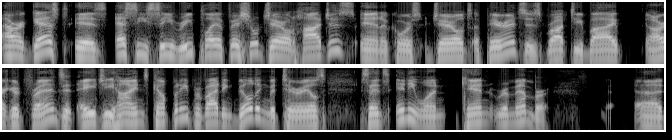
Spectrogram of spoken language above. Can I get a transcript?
Our guest is SEC replay official Gerald Hodges, and of course, Gerald's appearance is brought to you by our good friends at A.G. Heins Company, providing building materials since anyone can remember. Uh,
